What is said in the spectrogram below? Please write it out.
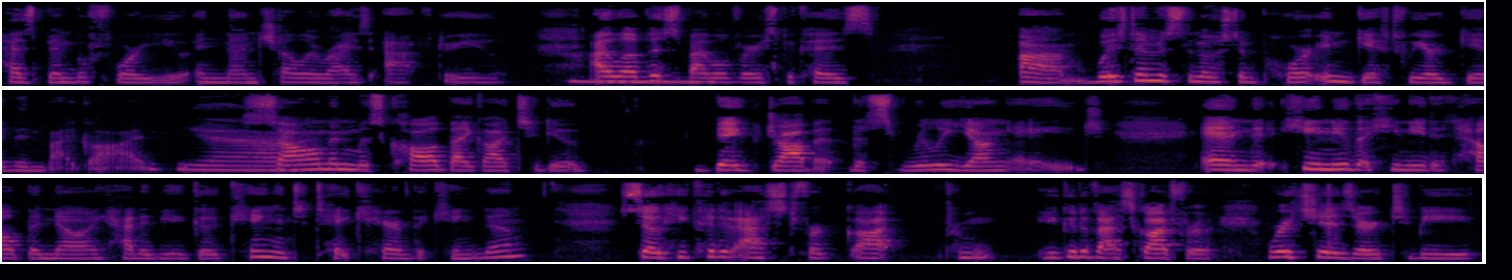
has been before you, and none shall arise after you. I love this Bible verse because um, wisdom is the most important gift we are given by God. Yeah. Solomon was called by God to do a big job at this really young age, and he knew that he needed help in knowing how to be a good king and to take care of the kingdom. So he could have asked for God from he could have asked God for riches or to be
